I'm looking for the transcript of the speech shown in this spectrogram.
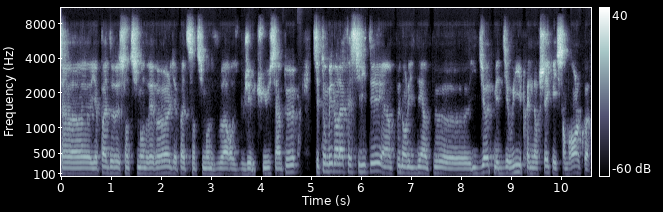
Il n'y a pas de sentiment de révolte, il n'y a pas de sentiment de vouloir se bouger le cul. C'est un peu, c'est tombé dans la facilité, un peu dans l'idée un peu euh, idiote, mais de dire oui, ils prennent leur chèque et ils s'en branlent, quoi.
